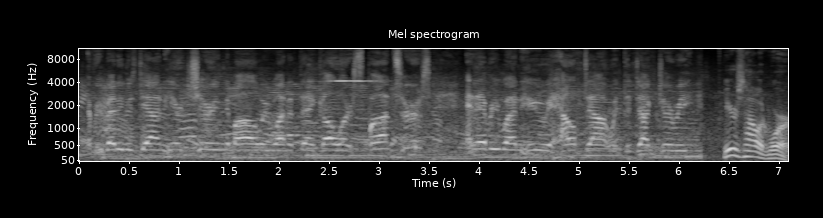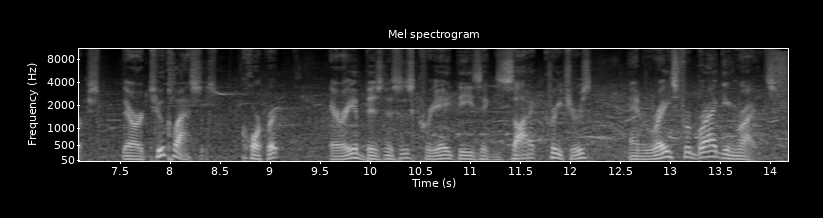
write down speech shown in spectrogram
Everybody was down here cheering them all. We want to thank all our sponsors and everyone who helped out with the Duck Derby. Here's how it works there are two classes corporate, area businesses create these exotic creatures and race for bragging rights.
